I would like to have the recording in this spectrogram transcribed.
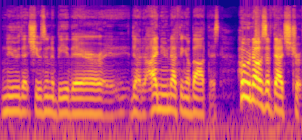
knew that she was going to be there. I knew nothing about this. Who knows if that's true?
